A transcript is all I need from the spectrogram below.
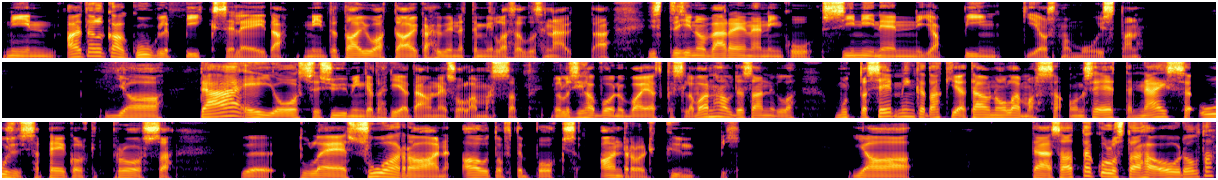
niin ajatelkaa Google-pikseleitä, niin te tajuatte aika hyvin, että millaiselta se näyttää. Ja sitten siinä on väreinä niin kuin sininen ja pinkki, jos mä muistan. Ja tämä ei ole se syy, minkä takia tämä on edes olemassa. Ne olisi ihan voinut vain jatkaa sillä vanhalla designilla, mutta se, minkä takia tämä on olemassa, on se, että näissä uusissa P30 Prossa tulee suoraan out of the box Android 10. Ja Tämä saattaa kuulostaa ihan oudolta,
